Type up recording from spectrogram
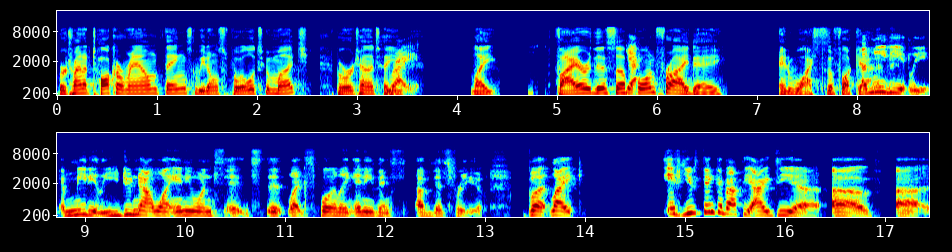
we're trying to talk around things so we don't spoil it too much but we're trying to tell you right. like fire this up Yeah. on friday and watch the fuck out immediately immediately. You do not want anyone uh, uh, like spoiling anything of this for you. But like if you think about the idea of uh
